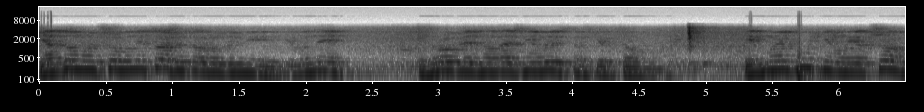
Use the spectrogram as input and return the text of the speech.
Я думаю, що вони теж то розуміють і вони зроблять належні висновки в тому. І в майбутньому, якщо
